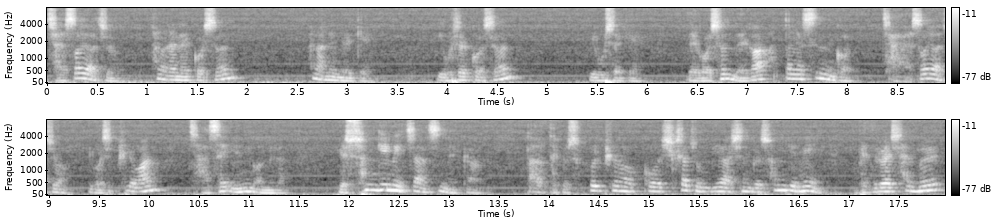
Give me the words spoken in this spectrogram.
잘 써야죠. 하나님의 것은 하나님에게, 이웃의 것은 이웃에게, 내 것은 내가 합당히 쓰는 것 잘 써야죠. 이것이 필요한 자세인 겁니다. 이게 섬김이 있지 않습니까? 따뜻하게 숯불 피워놓고 식사 준비하시는 그 섬김이 베드로의 삶을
